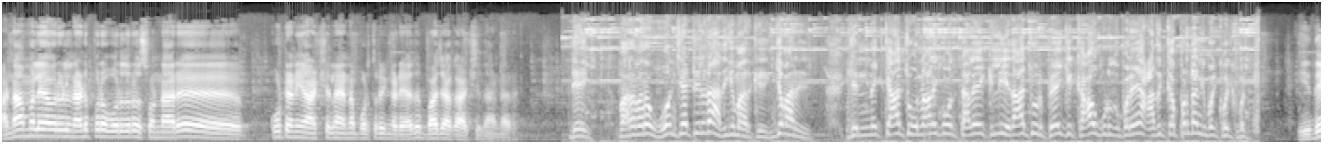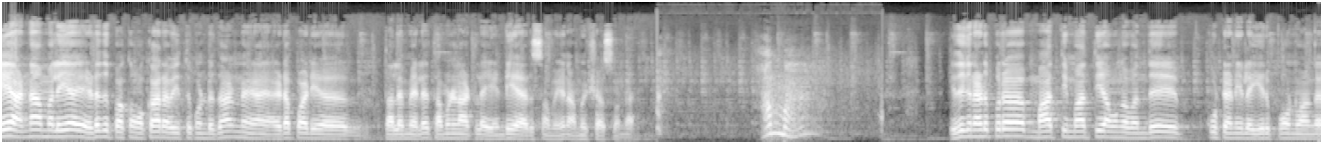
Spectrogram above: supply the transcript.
அண்ணாமலை அவர்கள் நடுப்புற ஒரு தடவை சொன்னாரு கூட்டணி ஆட்சியெல்லாம் என்ன பொறுத்தவரைக்கும் கிடையாது பாஜக ஆட்சி தான்னாரு டேய் வர வர ஓன் சேட்டிலடா அதிகமா இருக்கு இங்க பாரு. என்னைக்காச்சும் ஒரு நாளைக்கு உன் தலையை கிள்ளி ஏதாச்சும் ஒரு பேய்க்கு காவு கொடுக்க போறேன் அதுக்கப்புறம் தான் நீ போய். இதே அண்ணாமலையை இடது பக்கம் உட்கார வைத்து கொண்டு தான் எடப்பாடி தலைமையில் தமிழ்நாட்டில் என்டிஏ அரசு அமையும் அமித்ஷா சொன்னார். ஆமா. இதுக்கு நடுப்புற மாற்றி மாற்றி அவங்க வந்து கூட்டணியில் இருப்போன்னுவாங்க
